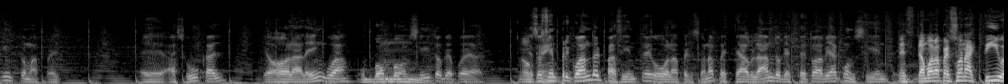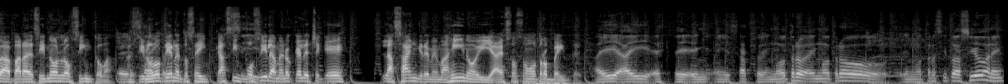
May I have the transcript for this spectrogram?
síntomas, pues eh, azúcar debajo de la lengua, un bomboncito que pueda. Eso siempre y cuando el paciente o la persona pues esté hablando, que esté todavía consciente. Necesitamos a la persona activa para decirnos los síntomas. Pues si no lo tiene, entonces es casi Sí. imposible, a menos que le chequee la sangre, me imagino, y a esos son otros 20. Ahí, ahí, este, en, en- exacto, en otro, en otro, en otras situaciones,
